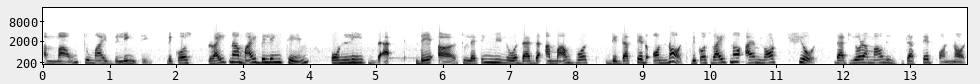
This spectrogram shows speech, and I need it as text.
amount to my billing team because right now my billing team only that they are to letting me know that the amount was deducted or not because right now I am not sure that your amount is deducted or not.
